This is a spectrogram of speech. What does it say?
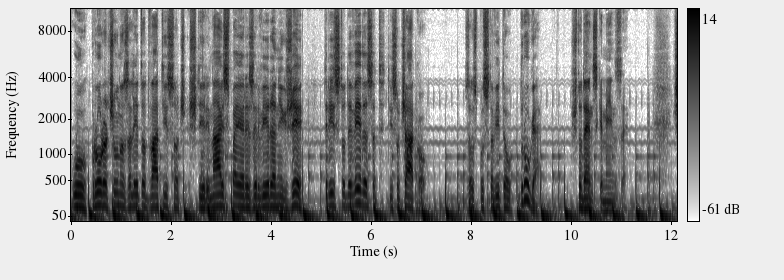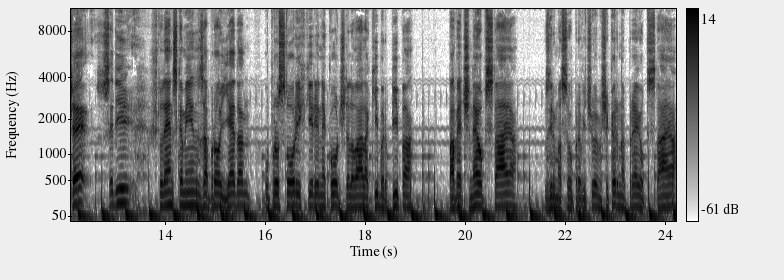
V proračunu za leto 2014 pa je rezerviranih že 390 tisočakov za vzpostavitev druge študentske menze. Če sedi študentska menza broj 1 v prostorih, kjer je nekoč delovala kiberpipa, pa več ne obstaja, oziroma se upravičujem, še kar naprej obstaja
